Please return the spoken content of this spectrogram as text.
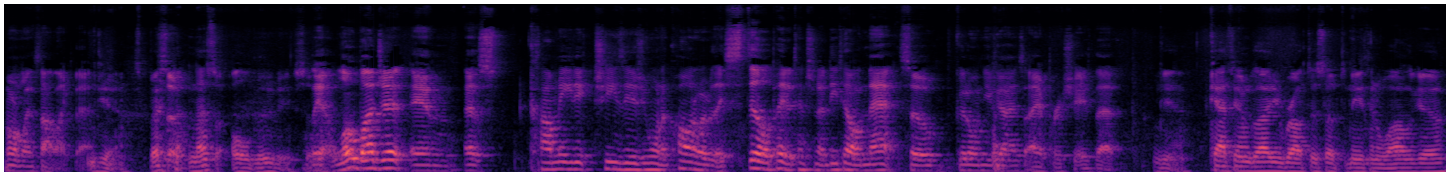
normally it's not like that. Yeah, especially, So- and that's an old movie. So Yeah, low budget and as comedic cheesy as you want to call it, or whatever, they still paid attention to detail on that. So good on you guys. I appreciate that. yeah. Kathy, I'm glad you brought this up to Nathan a while ago.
